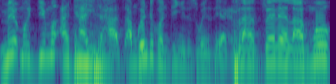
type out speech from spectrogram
mme modimo a touched hearts. I'm going to continue this Wednesday again. ra tswelela mo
